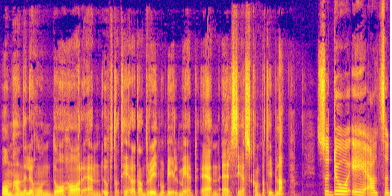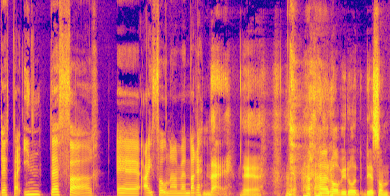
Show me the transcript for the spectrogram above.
om han eller hon då har en uppdaterad Android-mobil med en RCS-kompatibel app. Så då är alltså detta inte för eh, iPhone-användare? Nej, eh, här- här har vi då det som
